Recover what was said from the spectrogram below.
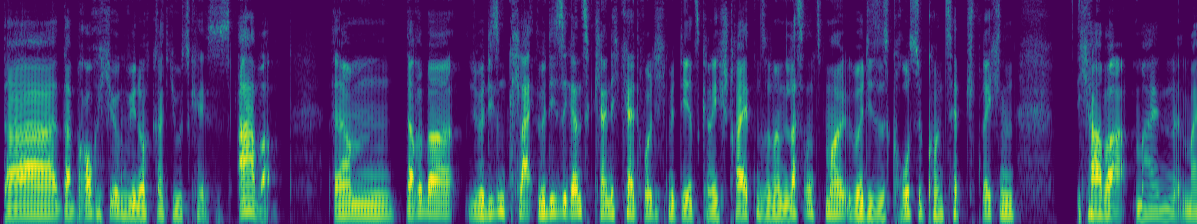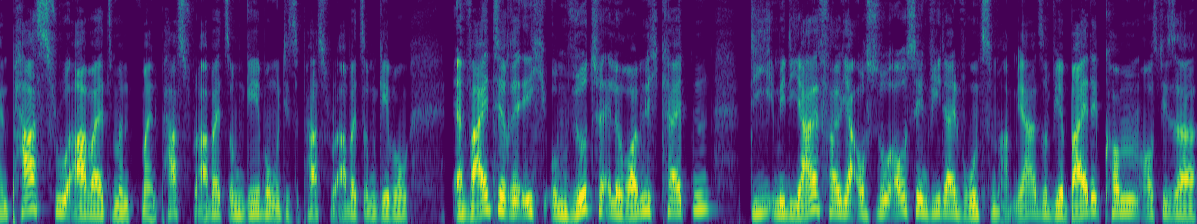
Da, da brauche ich irgendwie noch gerade Use Cases. Aber ähm, darüber, über diesen über diese ganze Kleinigkeit wollte ich mit dir jetzt gar nicht streiten, sondern lass uns mal über dieses große Konzept sprechen, ich habe mein, mein Pass-Through-Arbeits, mein, mein Pass-Through-Arbeitsumgebung und diese Pass-Through-Arbeitsumgebung erweitere ich um virtuelle Räumlichkeiten, die im Idealfall ja auch so aussehen wie dein Wohnzimmer. Ja, also wir beide kommen aus dieser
